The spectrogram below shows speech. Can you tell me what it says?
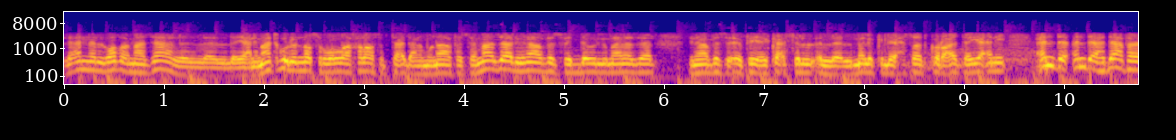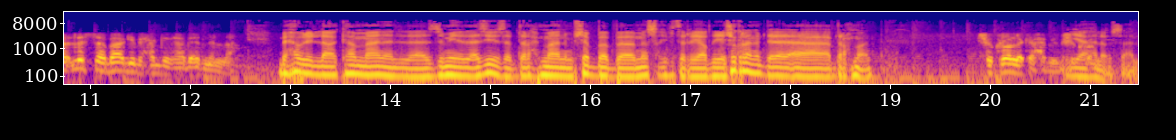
لأن الوضع ما زال ال- ال- يعني ما تقول النصر والله خلاص ابتعد عن المنافسة ما زال ينافس في الدوري وما زال ينافس في كأس ال- ال- الملك اللي حصلت قرعته يعني عنده عنده أهدافه لسه باقي بيحققها بإذن الله. بحول الله كان معنا الزميل العزيز عبد الرحمن مشبب من صحيفة الرياضية. شكرا عبد عبد الرحمن. شكرا لك يا حبيبي شكرا. يا هلا وسهلا.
